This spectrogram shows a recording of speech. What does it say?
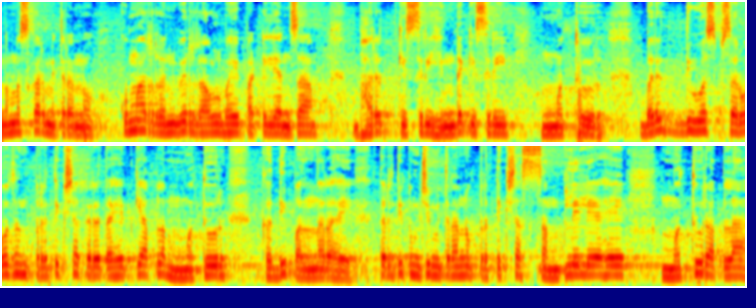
नमस्कार मित्रांनो कुमार रणवीर राहुलभाई पाटील यांचा भारत केसरी हिंद केसरी मथुर. बरेच दिवस सर्वजण प्रतीक्षा करत आहेत की आपला मथुर कधी पळणार आहे. तर ती तुमची मित्रांनो प्रतीक्षा संपलेली आहे. मथुर आपला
